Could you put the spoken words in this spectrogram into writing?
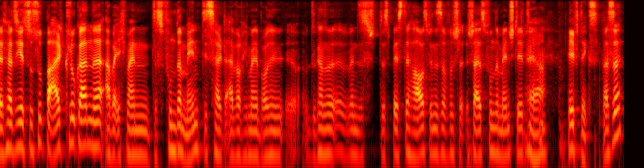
es hört sich jetzt so super altklug an, ne? aber ich meine, das Fundament ist halt einfach, ich meine, nicht- du kannst, äh, wenn das, das beste Haus, wenn es auf einem sch- scheiß Fundament steht, Ja. hilft nichts, weißt du?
